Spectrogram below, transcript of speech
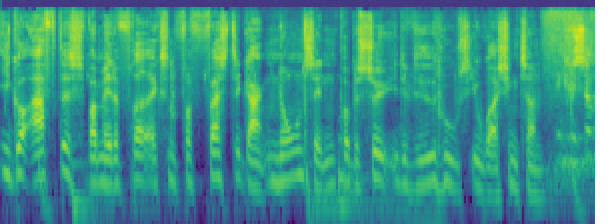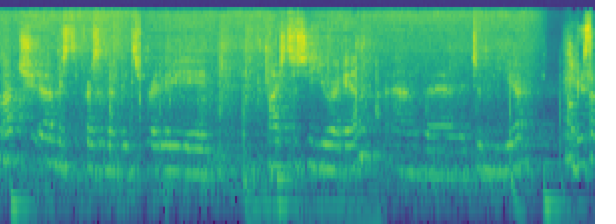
I går aftes var Mette Frederiksen for første gang nogensinde på besøg i det hvide hus i Washington. Thank you so much, uh, Mr. President. It's really nice to see you again and uh, to be here. Mr.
